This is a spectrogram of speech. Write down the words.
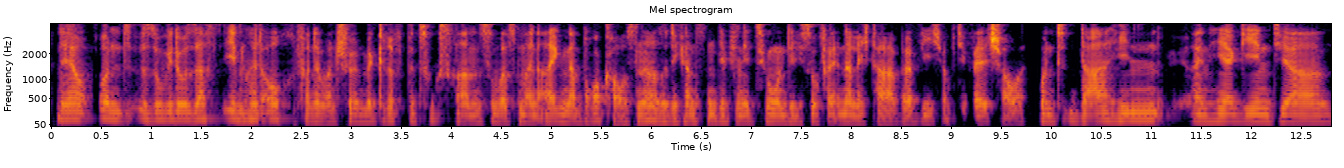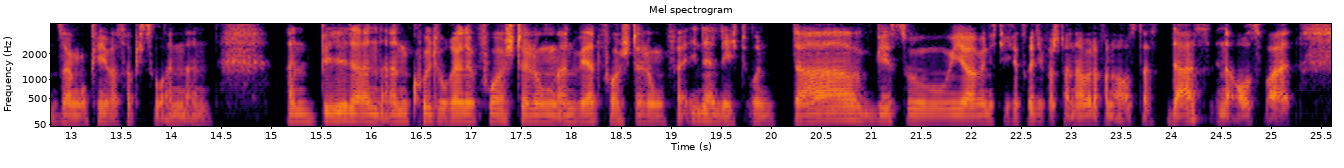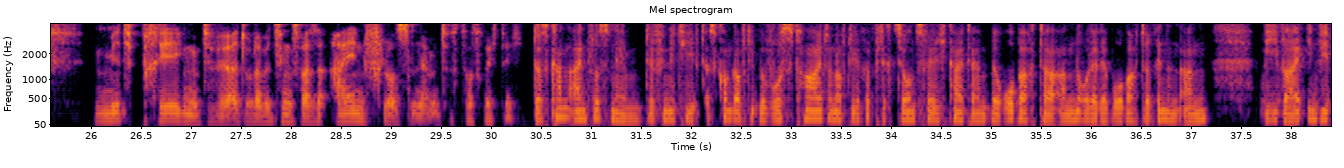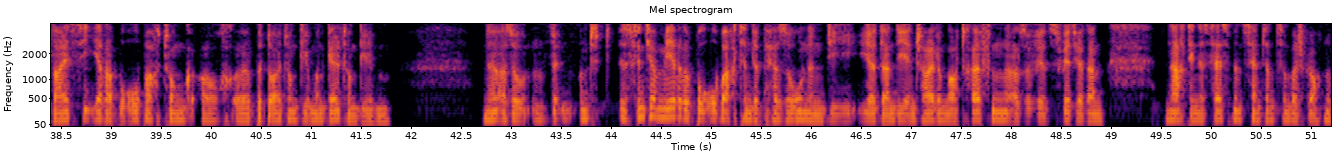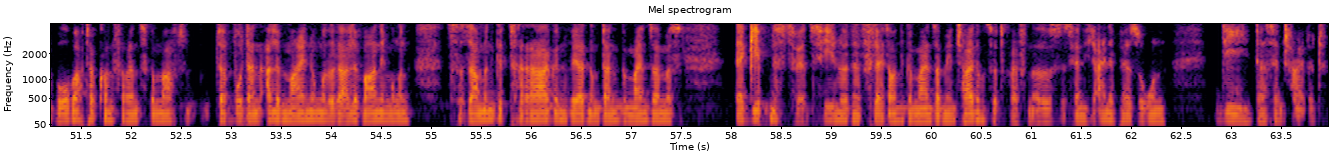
Naja, und so wie du sagst, eben halt auch, fand mal einen schönen Begriff, Bezugsrahmen, sowas mein eigener Brockhaus, ne? Also die ganzen Definitionen, die ich so verinnerlicht habe, wie ich auf die Welt schaue. Und dahin einhergehend ja sagen, okay, was habe ich so an, an, an Bildern, an kulturelle Vorstellungen, an Wertvorstellungen verinnerlicht. Und da gehst du ja, wenn ich dich jetzt richtig verstanden habe, davon aus, dass das in der Auswahl mitprägend wird oder beziehungsweise Einfluss nimmt. Ist das richtig? Das kann Einfluss nehmen, definitiv. Das kommt auf die Bewusstheit und auf die Reflexionsfähigkeit der Beobachter an oder der Beobachterinnen an, wie weit, inwieweit sie ihrer Beobachtung auch äh, Bedeutung geben und Geltung geben. Ne, also und es sind ja mehrere beobachtende Personen, die ja dann die Entscheidung auch treffen. Also es wird ja dann nach den Assessment Centern zum Beispiel auch eine Beobachterkonferenz gemacht, da, wo dann alle Meinungen oder alle Wahrnehmungen zusammengetragen werden, um dann ein gemeinsames Ergebnis zu erzielen oder vielleicht auch eine gemeinsame Entscheidung zu treffen. Also es ist ja nicht eine Person, die das entscheidet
